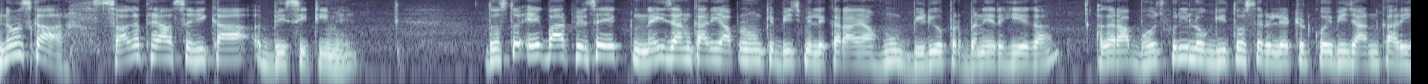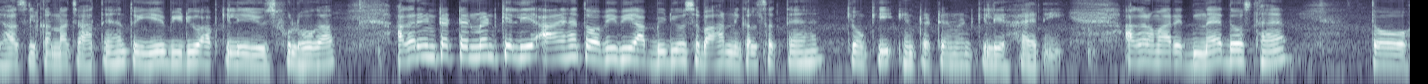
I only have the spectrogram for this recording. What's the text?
नमस्कार, स्वागत है आप सभी का बीसीटी में। दोस्तों, एक बार फिर से एक नई जानकारी आप लोगों के बीच में लेकर आया हूँ। वीडियो पर बने रहिएगा। अगर आप भोजपुरी लोकगीतों से रिलेटेड कोई भी जानकारी हासिल करना चाहते हैं तो ये वीडियो आपके लिए यूज़फुल होगा। अगर इंटरटेनमेंट के लिए आए हैं तो अभी भी आप वीडियो से बाहर निकल सकते हैं, क्योंकि इंटरटेनमेंट के लिए है नहीं। अगर हमारे नए दोस्त हैं तो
